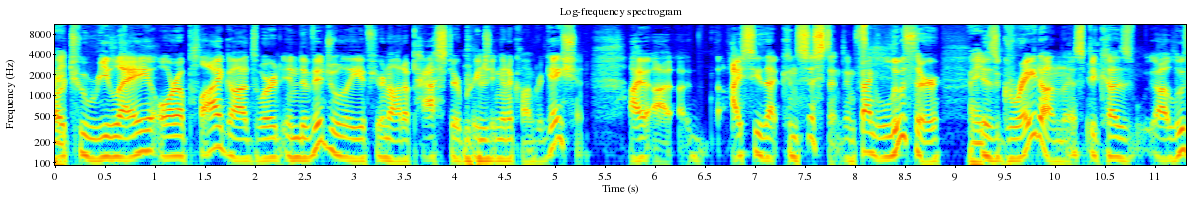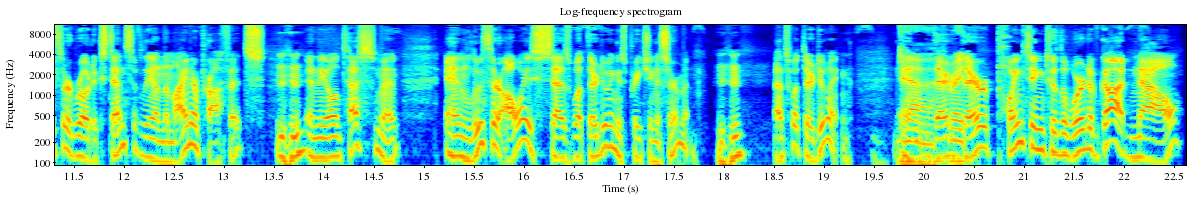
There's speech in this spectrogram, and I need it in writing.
right. to relay or apply God's word individually if you're not a pastor Mm-hmm. preaching in a congregation. I, I I see that consistent. In fact, Luther Right. is great on this because uh, Luther wrote extensively on the minor prophets Mm-hmm. in the Old Testament, and Luther always says what they're doing is preaching a sermon. That's what they're doing, and they're right. they're pointing to the Word of God now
